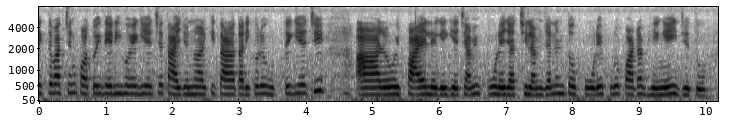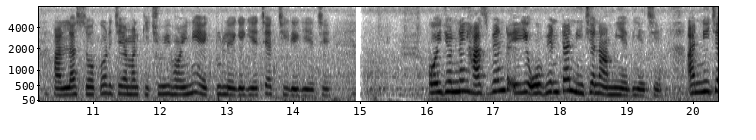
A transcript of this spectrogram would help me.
দেখতে পাচ্ছেন কতই দেরি হয়ে গিয়েছে, তাই জন্য আর কি তাড়াতাড়ি করে উঠতে গিয়েছি। আর ওই পায়ে লেগে গিয়েছে, আমি পড়ে যাচ্ছিলাম, জানেন তো, পড়ে পুরো পাটা ভেঙেই যেত। আল্লাহ শকর যে আমার কিছুই হয়নি, একটু লেগে গিয়েছে আর চিড়ে গিয়েছে। ওই জন্যই হাজব্যান্ড এই ওভেনটা নিচে নামিয়ে দিয়েছে। আর নিচে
